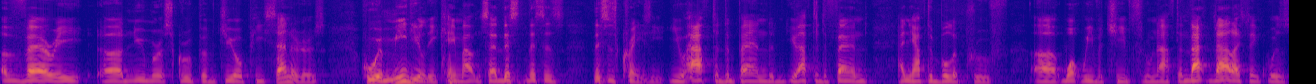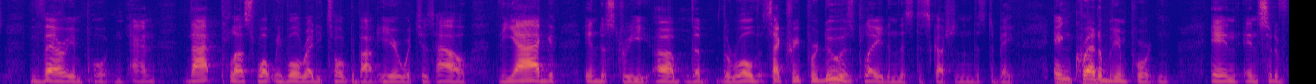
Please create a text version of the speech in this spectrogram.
a very uh, numerous group of GOP senators who immediately came out and said, "This, this is this is crazy. You have to depend, and you have to defend, and you have to bulletproof uh, what we've achieved through NAFTA." And that that I think was very important, and that plus what we've already talked about here, which is how the ag industry, uh, the the role that Secretary Perdue has played in this discussion in this debate, incredibly important in in sort of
